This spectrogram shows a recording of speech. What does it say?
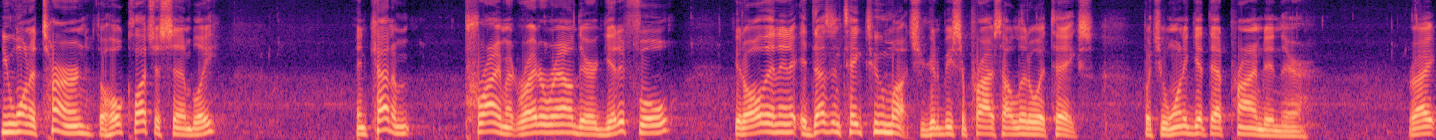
you wanna turn the whole clutch assembly and kind of prime it right around there, get it full, Get all that in it. It doesn't take too much. You're going to be surprised how little it takes. But you want to get that primed in there, right?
